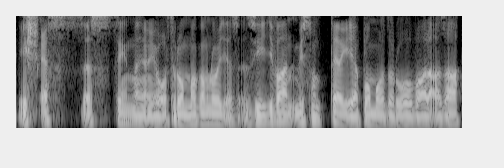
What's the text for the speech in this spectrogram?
És ezt, ezt én nagyon jól tudom magamról, hogy ez, ez így van, viszont tényleg a pomodoróval az a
